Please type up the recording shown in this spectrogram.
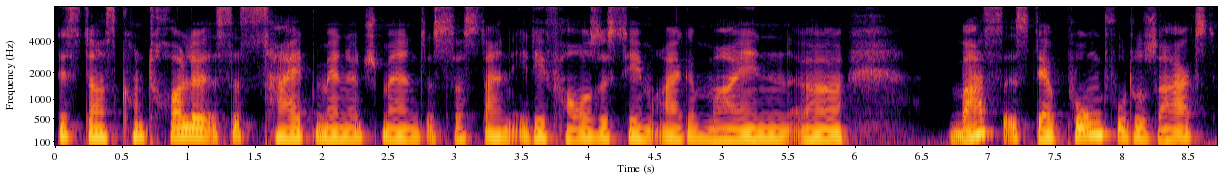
Ist das Kontrolle? Ist das Zeitmanagement? Ist das dein EDV-System allgemein? Äh, was ist der Punkt, wo du sagst,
